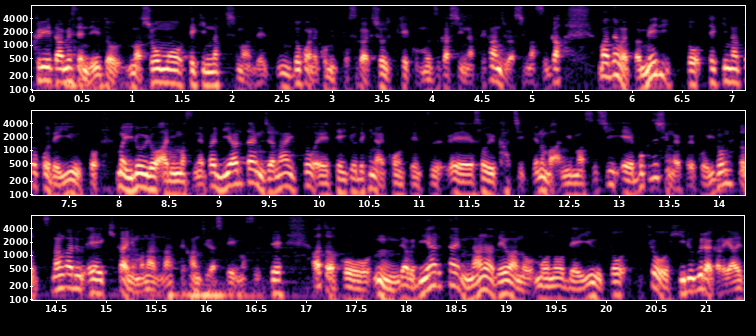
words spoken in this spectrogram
クリエイター目線で言うと、まあ、消耗的になってしまうんで、どこまでコミットするか正直結構難しいなって感じはしますが、まあ、でもやっぱメリット的なところで言うと、まあ、いろいろありますね。やっぱりリアルタイムじゃないと、え、提供できないコンテンツ、え、そういう価値っていうのもありますし、え、僕自身がやっぱりこういろんな人とつながる、え、機会にもなるなって感じがしています。で、あとはこう、うん、やっぱリアルタイムならではのもので言うと、今日昼ぐらいからやり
